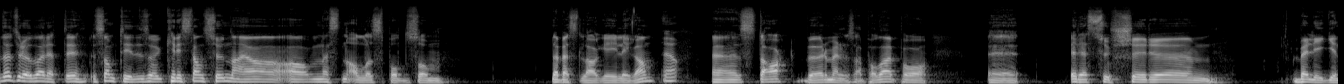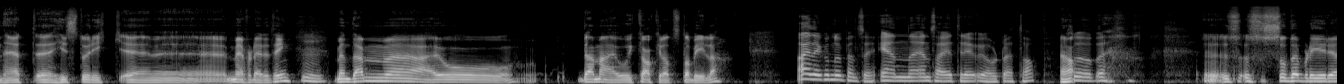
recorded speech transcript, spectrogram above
det tror jeg du har rett i. Samtidig så Kristiansund er jo av nesten alle spådd som det beste laget i ligaen. Ja. Eh, Start bør melde seg på der på eh, ressurser, eh, beliggenhet, eh, historikk eh, med flere ting. Men dem eh, er jo Dem er jo ikke akkurat stabile. Nei, det kan du pense. Én En, en seier, tre uavgjort og ett tap. Ja. Så det, Så, så det blir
